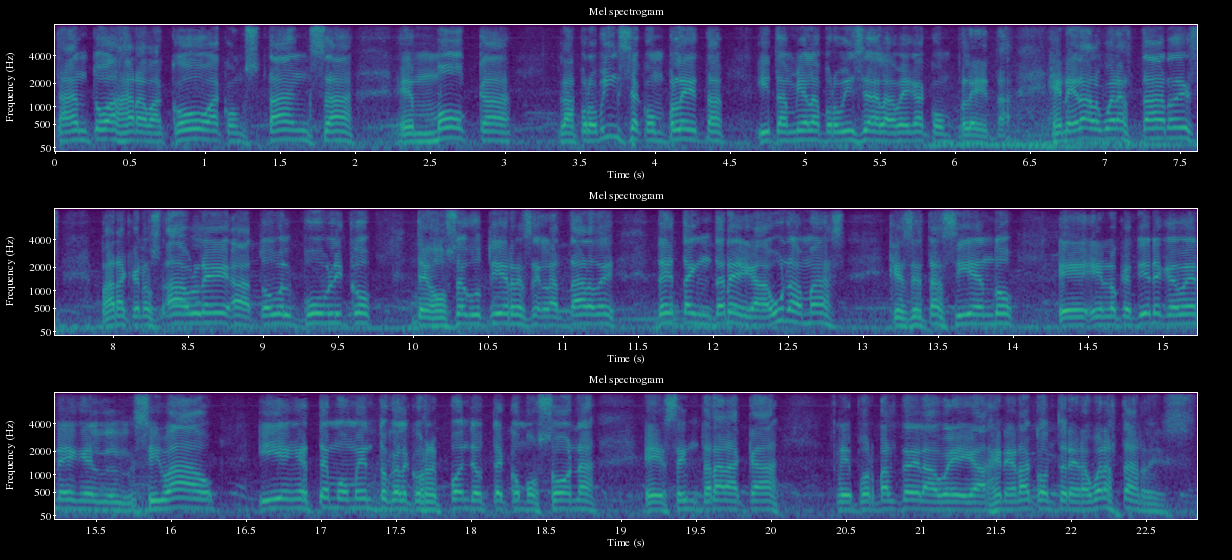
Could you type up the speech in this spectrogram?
tanto a Jarabacoa, Constanza, en Moca, la provincia completa y también la provincia de La Vega completa. General, buenas tardes para que nos hable a todo el público de José Gutiérrez en la tarde de esta entrega, una más que se está haciendo eh, en lo que tiene que ver en el Cibao y en este momento que le corresponde a usted como zona eh, central acá eh, por parte de La Vega. General Contreras, buenas tardes.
